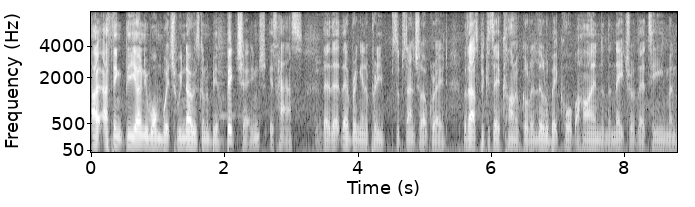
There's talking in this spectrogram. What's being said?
I, I think the only one which we know is going to be a big change is Haas. They're, they're, they're bringing a pretty substantial upgrade, but that's because they've kind of got a little bit caught behind and the nature of their team and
